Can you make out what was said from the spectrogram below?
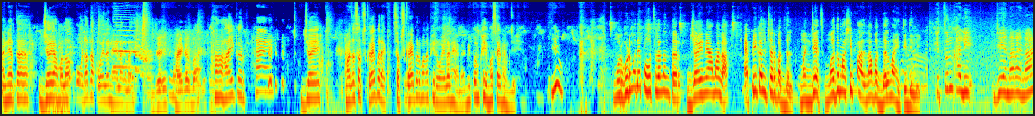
आणि आता जय आम्हाला ओढा दाखवायला न्यायला लागलाय. जय हाय कर बा. हा हाय कर. हाय. जय माझा सबस्क्रायबर आहे. सबस्क्रायबर मला फिरवायला न्यायला मी पण फेमस आहे म्हणजे. येऊ. मुरगुडमध्ये पोहोचल्यानंतर जयने आम्हाला ॲपिकल्चरबद्दल म्हणजेच मधमाशी पालनाबद्दल माहिती दिली. इथून खाली जे येणार आहे ना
